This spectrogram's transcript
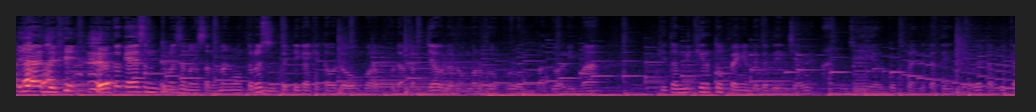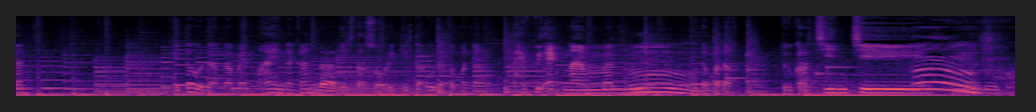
Iya, jadi dulu tuh kayak sen- cuma seneng-seneng terus ketika kita udah umur udah kerja udah umur 24 25 kita mikir tuh pengen deketin cewek anjir gue pengen deketin cewek tapi kan kita udah nggak main-main ya kan Benar. instastory kita udah temen yang happy egg namen hmm. udah pada tukar cincin Hmm. Aduh,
